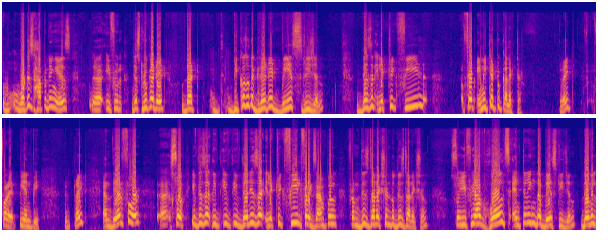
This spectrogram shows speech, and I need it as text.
what is happening is uh, if you just look at it that because of the graded base region there is an electric field from emitter to collector right for a PNP right and therefore, uh, so if there is a if, if, if there is a electric field for example from this direction to this direction. So, if you have holes entering the base region they will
